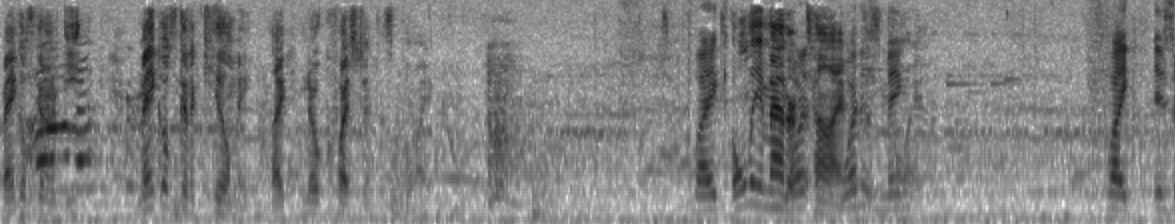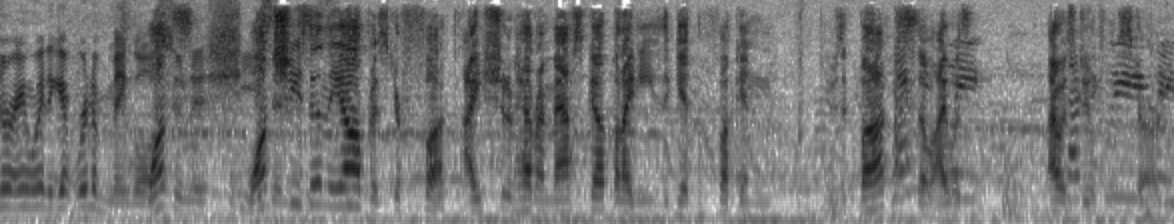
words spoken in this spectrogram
Mangle's gonna eat. Mangle's gonna kill me. Like no question at this point. Like Only a matter what, of time. What at is this Mang- point. Like, is there any way to get rid of mangle Once, as soon as she's once in? she's in the office, you're fucked. I should have had my mask up, but I needed to get the fucking music box, so I was, I was doomed from the start. they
